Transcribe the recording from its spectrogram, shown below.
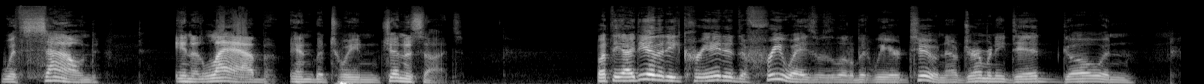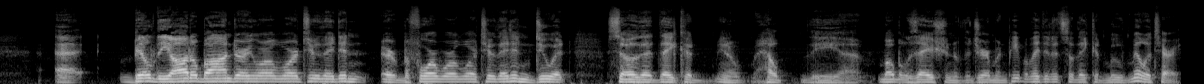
with sound in a lab in between genocides. But the idea that he created the freeways was a little bit weird too. Now Germany did go and uh, build the autobahn during World War II. They didn't, or before World War II, they didn't do it so that they could, you know, help the uh, mobilization of the German people. They did it so they could move military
